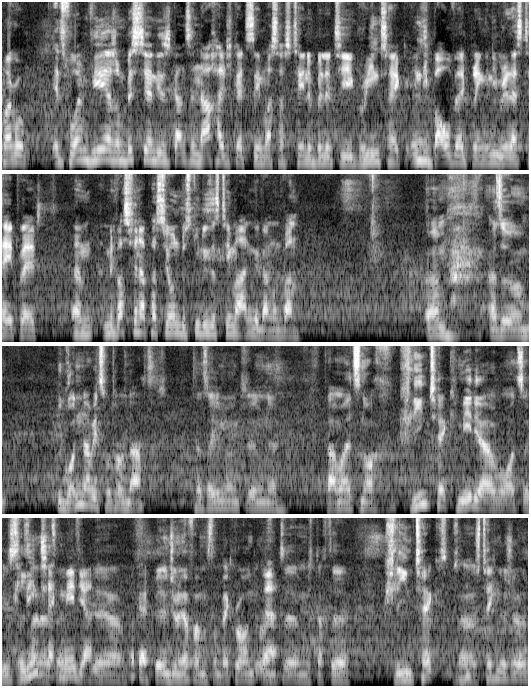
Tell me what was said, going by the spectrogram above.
Marco, Jetzt wollen wir ja so ein bisschen dieses ganze Nachhaltigkeitsthema, Sustainability, Green Tech in die Bauwelt bringen, in die Real Estate Welt. Ähm, mit was für einer Passion bist du dieses Thema angegangen und wann? Ähm, also begonnen habe ich 2008 tatsächlich mit den äh, damals noch Clean Tech Media Awards, so hieß Clean das. Clean Tech Media? Ja, ja. Okay. Ich bin Ingenieur vom, vom Background und ja. ähm, ich dachte, Clean Tech, das Technische,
